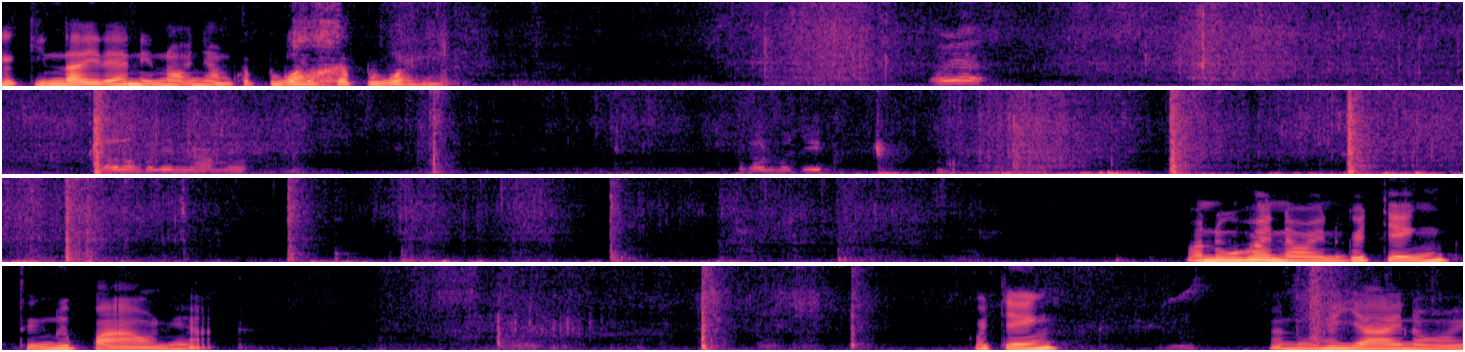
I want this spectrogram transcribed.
ก็กินได้แล้วนี่เนาะยำกระต่วยกระป่วย เอ้ยเราลงไปเล่นน้ำไหมเล่นโมจิ มาดูให้หน่อยมันก็เจ๋งถึงหรือเปล่าเนี่ย ก็เจ๋งมาดูให้ยายหน่อย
